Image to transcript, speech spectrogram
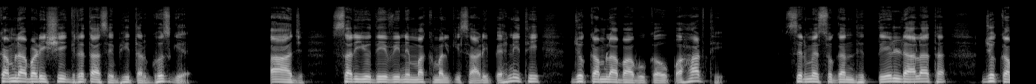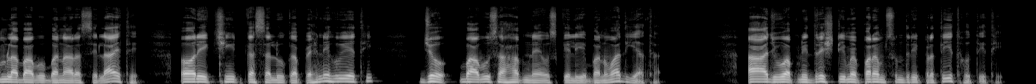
कमला बड़ी शीघ्रता से भीतर घुस गया। आज सरयू देवी ने मखमल की साड़ी पहनी थी, जो कमला बाबू का उपहार थी। सिर में सुगंधित तेल डाला था, जो कमला बाबू बनारस से लाए थे, और एक छींट का सलूका पहने हुए थी, जो बाबू साहब ने उसके लिए बनवा दिया था। आज वो अपनी दृष्टि में परम सुंदरी प्रतीत होती थी।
